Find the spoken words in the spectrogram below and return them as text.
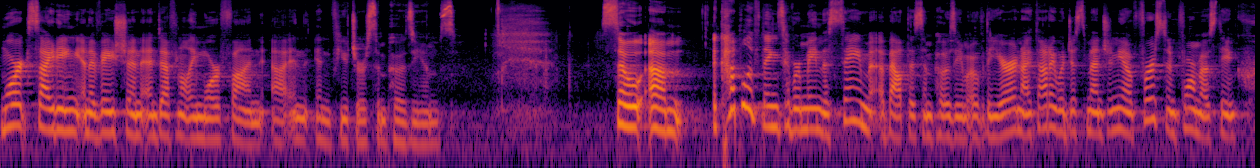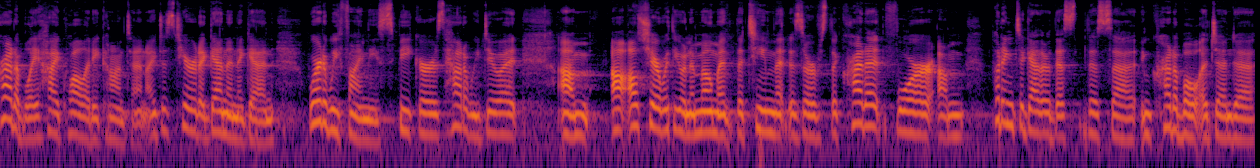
more exciting innovation and definitely more fun uh, in, in future symposiums. So um, a couple of things have remained the same about the symposium over the year, and I thought I would just mention, you know, first and foremost, the incredibly high quality content. I just hear it again and again. Where do we find these speakers? How do we do it? Um, I'll, share with you in a moment the team that deserves the credit for um, putting together this, this uh, incredible agenda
